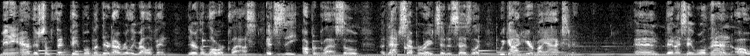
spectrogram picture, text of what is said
meaning, ah, there's some fit people, but they're not really relevant. They're the lower class. It's the upper class. So uh, that separates, and it says, look, we got here by accident. And then I say, well, then, oh,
